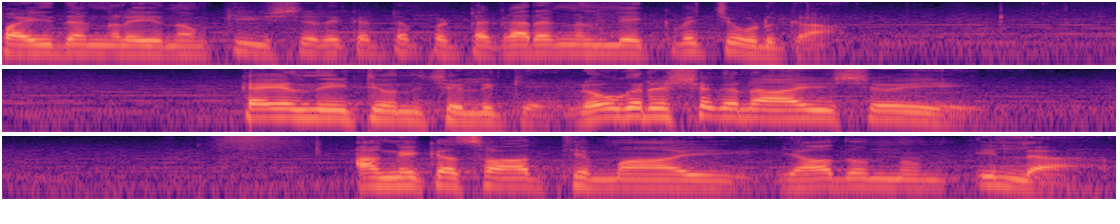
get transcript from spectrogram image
പൈതങ്ങളെയും നമുക്ക് ഈശ്വര കെട്ടപ്പെട്ട കരങ്ങളിലേക്ക് വെച്ചു കൊടുക്കാം. കയ്യിൽ നീട്ടി ഒന്ന് ചൊല്ലിക്കേ. ലോകരക്ഷകനായ ഈശോയെ അങ്ങക്ക് അസാധ്യമായി യാതൊന്നും ഇല്ല.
